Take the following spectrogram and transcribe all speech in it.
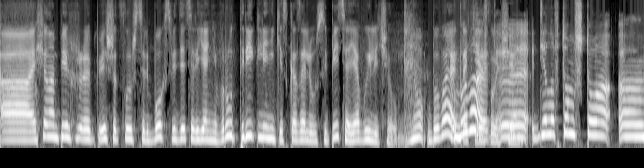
А, еще нам пишет, пишет слушатель, бог свидетель, я не вру. Три клиники сказали усыпить, а я вылечил. Ну, бывают, бывают. такие случаи. Э, дело в том, что э,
